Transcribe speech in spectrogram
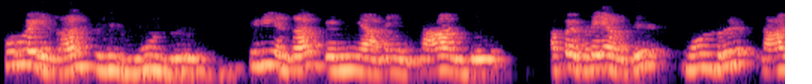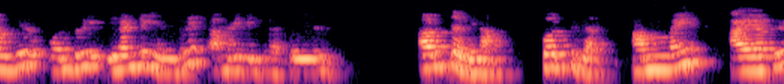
பூவை என்றால் கிளி மூன்று. கிளி என்றால் பெண் யானை நான்கு. அப்ப விடையானது மூன்று நான்கு ஒன்று இரண்டு என்று அமைகின்றது. அடுத்த வினா பொறுத்துக அம்மை அழகு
